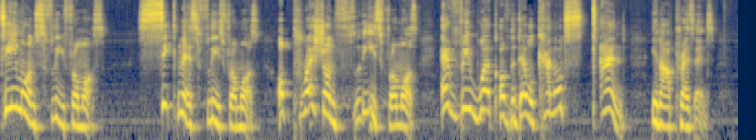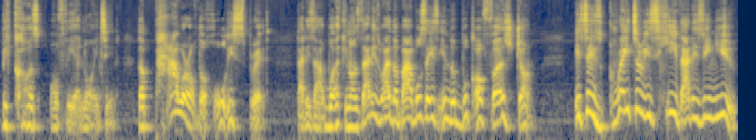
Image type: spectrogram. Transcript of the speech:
demons flee from us, sickness flees from us, oppression flees from us. Every work of the devil cannot stand in our presence because of the anointing, the power of the Holy Spirit that is at work in us. That is why the Bible says in the book of First John, it says, Greater is he that is in you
